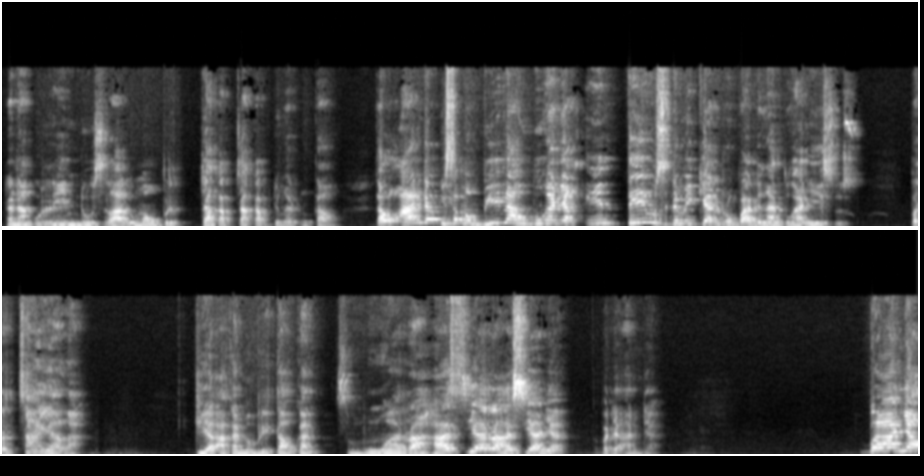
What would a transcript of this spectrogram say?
Dan aku rindu selalu mau bercakap-cakap dengan Engkau. Kalau Anda bisa membina hubungan yang intim sedemikian rupa dengan Tuhan Yesus, percayalah dia akan memberitahukan semua rahasia-rahasianya kepada Anda. Banyak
